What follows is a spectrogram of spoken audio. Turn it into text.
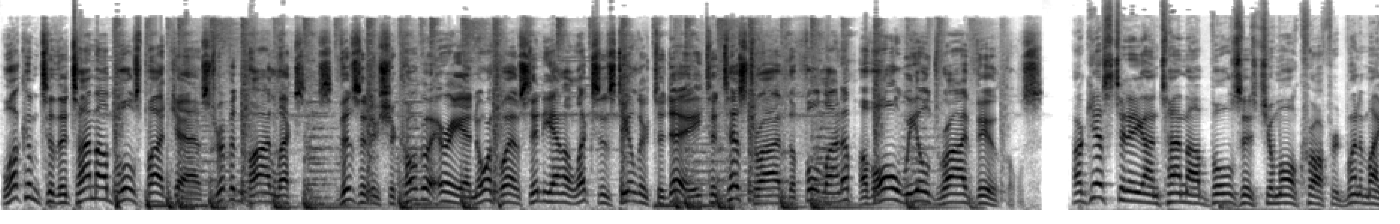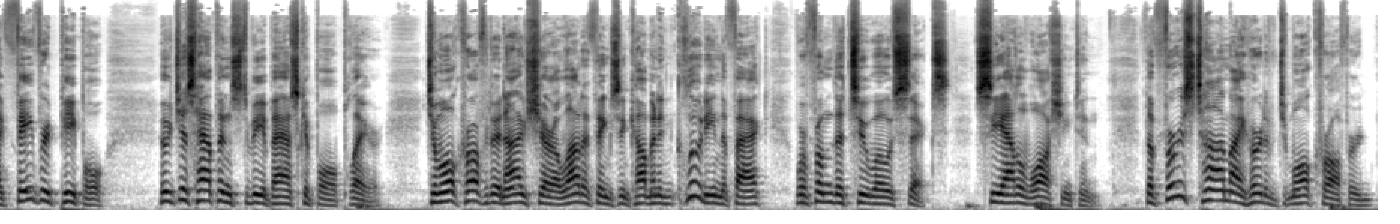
Welcome to the Timeout Bulls podcast, driven by Lexus. Visit a Chicago area Northwest Indiana Lexus dealer today to test drive the full lineup of all wheel drive vehicles. Our guest today on Timeout Bulls is Jamal Crawford, one of my favorite people who just happens to be a basketball player. Jamal Crawford and I share a lot of things in common, including the fact we're from the 206, Seattle, Washington. The first time I heard of Jamal Crawford,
